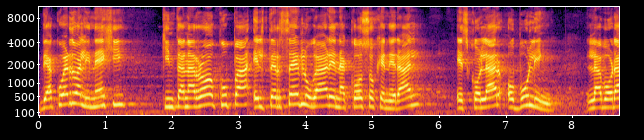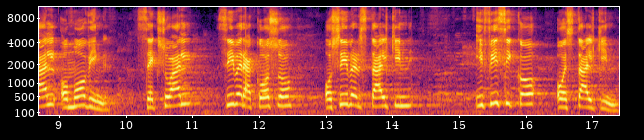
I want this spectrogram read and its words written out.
De acuerdo al INEGI, Quintana Roo ocupa el tercer lugar en acoso general, escolar o bullying, laboral o mobbing, sexual, ciberacoso o ciberstalking y físico o stalking,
